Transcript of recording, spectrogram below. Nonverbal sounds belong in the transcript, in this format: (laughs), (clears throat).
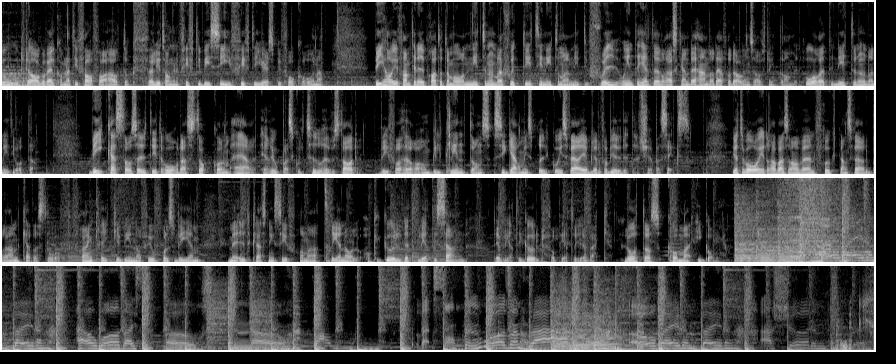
God dag och välkomna till Farfar Out och följetongen 50 BC, 50 years before Corona. Vi har ju fram till nu pratat om åren 1970 till 1997 och inte helt överraskande handlar därför dagens avsnitt om året 1998. Vi kastar oss ut i ett år där Stockholm är Europas kulturhuvudstad. Vi får höra om Bill Clintons cigarrmissbruk och i Sverige blir det förbjudet att köpa sex. Göteborg drabbas av en fruktansvärd brandkatastrof. Frankrike vinner fotbolls-VM med utklassningssiffrorna 3-0 och guldet blir till sand. Det blir till guld för Peter Jöback. Låt oss komma igång.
